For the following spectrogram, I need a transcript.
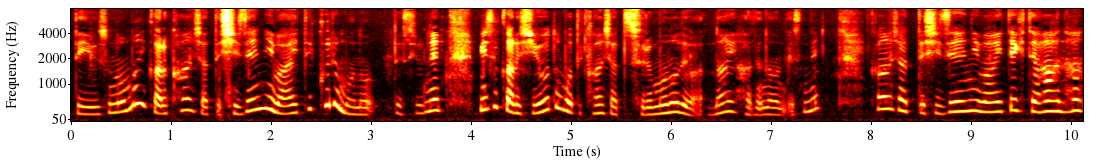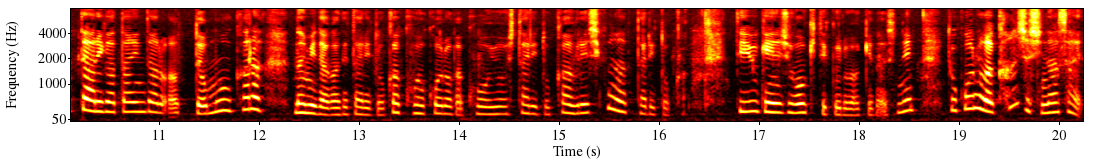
っていうその思いから感謝って自然に湧いてくるものですよね。自らしようと思って感謝ってするものではないはずなんですね。感謝って自然に湧いてきてああなんてありがたいんだろうって思うから涙が出たりとか心が高揚したりとか嬉しくなったりとかっていう現象が起きてくるわけなんですね。ところが感謝しなさい。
